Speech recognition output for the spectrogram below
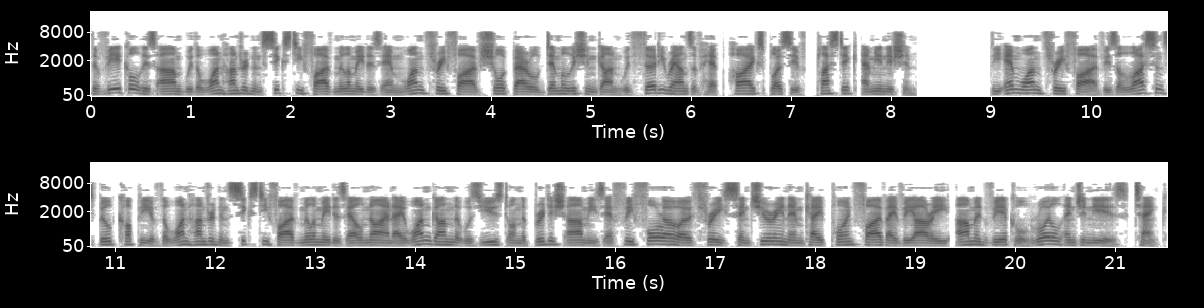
The vehicle is armed with a 165 mm M135 short-barreled demolition gun with 30 rounds of HEP high explosive, plastic ammunition. The M135 is a license-built copy of the 165 mm L9A1 gun that was used on the British Army's FV4003 Centurion Mk.5 AVRE armored vehicle Royal Engineers tank.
